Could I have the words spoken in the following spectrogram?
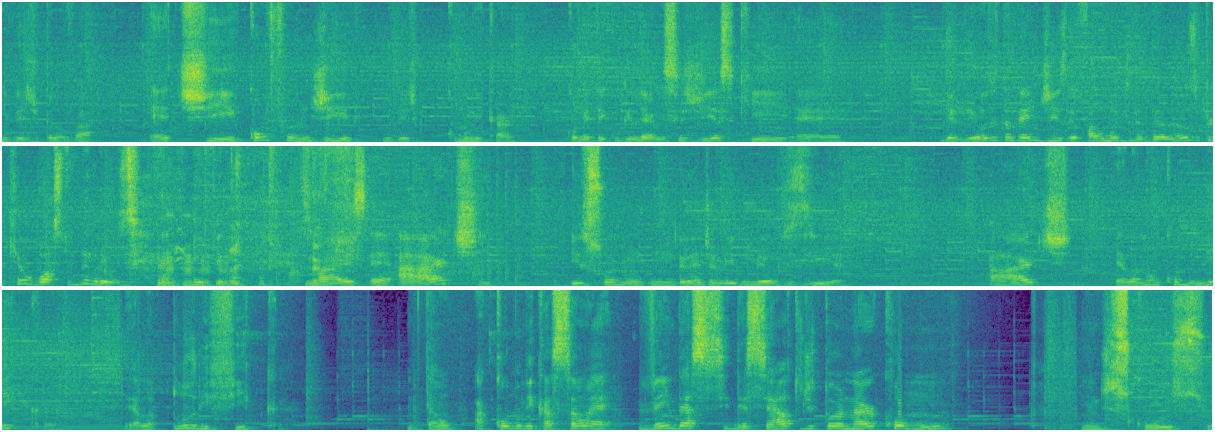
em vez de provar, é te confundir em vez de comunicar. Comentei com o Guilherme esses dias que é, Deleuze também diz, eu falo muito de Deleuze porque eu gosto do Deleuze, enfim, mas é, a arte, isso um, um grande amigo meu dizia, a arte, ela não comunica, ela plurifica. Então, a comunicação é vem desse, desse ato de tornar comum um discurso,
